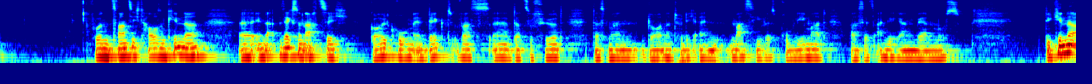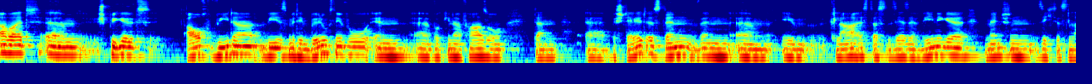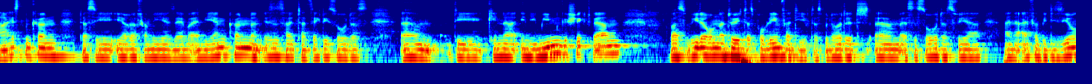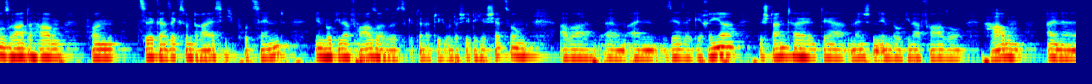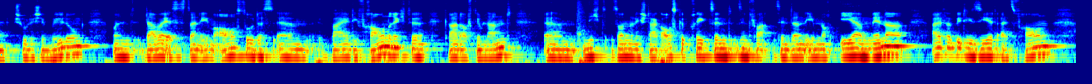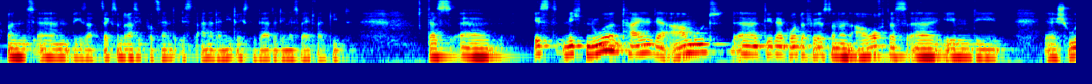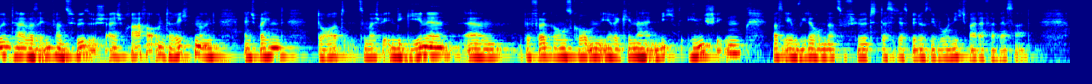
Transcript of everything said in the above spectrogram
wurden 20.000 Kinder äh, in 86 Goldgruben entdeckt, was äh, dazu führt, dass man dort natürlich ein massives Problem hat, was jetzt angegangen werden muss. Die Kinderarbeit ähm, spiegelt auch wieder, wie es mit dem Bildungsniveau in äh, Burkina Faso dann bestellt ist, denn wenn ähm, eben klar ist, dass sehr, sehr wenige Menschen sich das leisten können, dass sie ihre Familie selber ernähren können, dann ist es halt tatsächlich so, dass ähm, die Kinder in die Minen geschickt werden was wiederum natürlich das Problem vertieft. Das bedeutet, ähm, es ist so, dass wir eine Alphabetisierungsrate haben von circa 36 Prozent in Burkina Faso. Also es gibt ja natürlich unterschiedliche Schätzungen, aber ähm, ein sehr, sehr geringer Bestandteil der Menschen in Burkina Faso haben eine schulische Bildung. Und dabei ist es dann eben auch so, dass, ähm, weil die Frauenrechte gerade auf dem Land ähm, nicht sonderlich stark ausgeprägt sind, sind, sind dann eben noch eher Männer alphabetisiert als Frauen. Und ähm, wie gesagt, 36 Prozent ist einer der niedrigsten Werte, den es weltweit gibt. Das äh, ist nicht nur Teil der Armut, äh, die der Grund dafür ist, sondern auch, dass äh, eben die äh, Schulen teilweise in Französisch als Sprache unterrichten und entsprechend dort zum Beispiel indigene ähm, Bevölkerungsgruppen ihre Kinder nicht hinschicken, was eben wiederum dazu führt, dass sich das Bildungsniveau nicht weiter verbessert.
